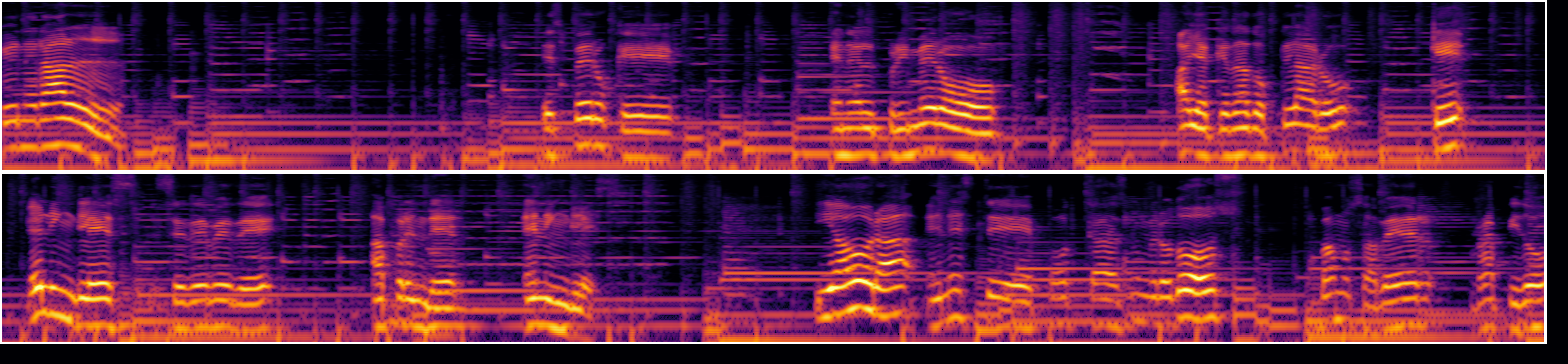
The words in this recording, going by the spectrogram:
General. Espero que en el primero haya quedado claro que el inglés se debe de aprender en inglés. Y ahora, en este podcast número 2, vamos a ver rápido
